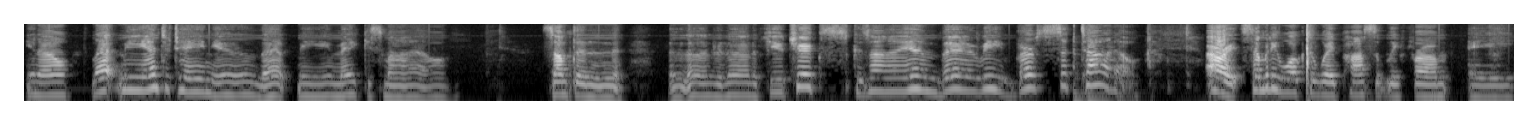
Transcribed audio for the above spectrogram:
You know, let me entertain you. Let me make you smile. Something a few tricks because I am very versatile. All right, somebody walked away possibly from a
